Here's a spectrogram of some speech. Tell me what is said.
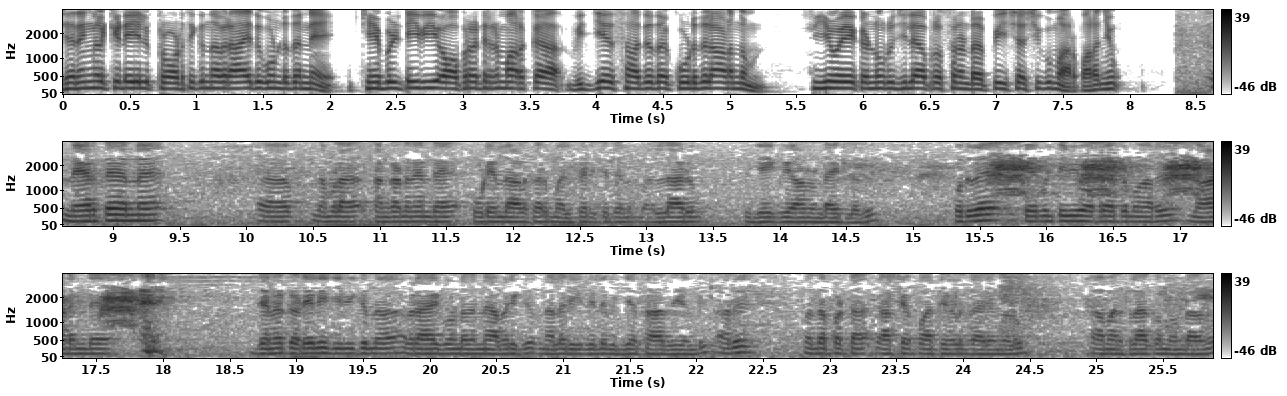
ജനങ്ങൾക്കിടയിൽ പ്രവർത്തിക്കുന്നവരായതുകൊണ്ട് തന്നെ കേബിൾ ടി വി ഓപ്പറേറ്റർമാർക്ക് വിജയസാധ്യത കൂടുതലാണെന്നും സി ഒ എ കണ്ണൂർ ജില്ലാ പ്രസിഡന്റ് പി ശശികുമാർ പറഞ്ഞു. നേരത്തെ തന്നെ നമ്മുടെ സംഘടനയുടെ കൂടെയുള്ള ആൾക്കാർ മത്സരിച്ചിട്ട് എല്ലാവരും വിജയിക്കുകയാണ് ഉണ്ടായിട്ടുള്ളത്. പൊതുവെ കേബിൾ ടി വി ഓപ്പറേറ്റർമാർ നാടിന്റെ ജനങ്ങൾക്കിടയിൽ ജീവിക്കുന്നവരായതുകൊണ്ട് തന്നെ അവർക്ക് നല്ല രീതിയിൽ വിജയസാധ്യതയുണ്ട്. അത് ബന്ധപ്പെട്ട രാഷ്ട്രീയ പാർട്ടികളും കാര്യങ്ങളും ആ, മനസ്സിലാക്കുന്നുണ്ടാണ്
